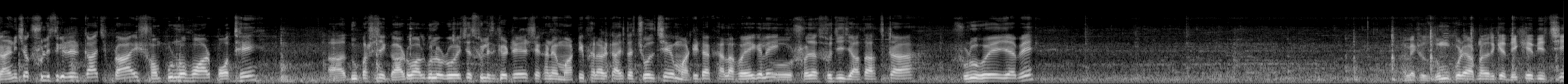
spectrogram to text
রানীচক সুলিশ গেটের কাজ প্রায় সম্পূর্ণ হওয়ার পথে দুপাশে যে গার্ডওয়ালগুলো রয়েছে সুলিশ গেটের সেখানে মাটি ফেলার কাজটা চলছে মাটিটা ফেলা হয়ে গেলে সোজাসুজি যাতায়াতটা শুরু হয়ে যাবে। আমি একটু জুম করে আপনাদেরকে দেখিয়ে দিচ্ছি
